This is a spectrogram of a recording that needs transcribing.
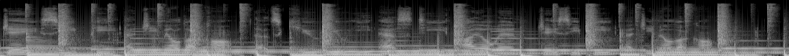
questionjcp at gmail.com. That's Q U E S T I O N J C P at gmail.com.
